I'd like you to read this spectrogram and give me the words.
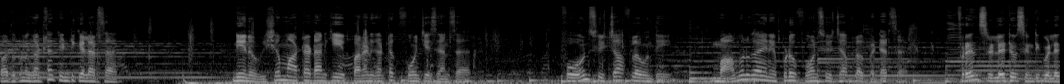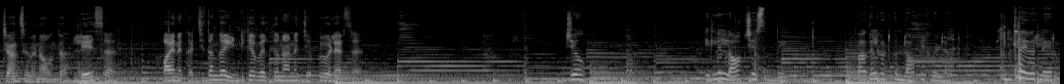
పదకొండు గంటలకు ఇంటికి వెళ్ళారు సార్ నేను విషయం మాట్లాడడానికి పన్నెండు గంటలకు ఫోన్ చేశాను సార్ ఫోన్ స్విచ్ ఆఫ్లో ఉంది మామూలుగా ఆయన ఎప్పుడో ఫోన్ స్విచ్ లో పెట్టారు సార్ ఫ్రెండ్స్ రిలేటివ్స్ ఇంటికి వెళ్ళే ఛాన్స్ ఏమైనా ఉందా లేదు సార్ ఆయన ఖచ్చితంగా ఇంటికే వెళ్తున్నానని చెప్పి వెళ్ళారు సార్ జో ఇల్లు లాక్ చేసింది పగలు కట్టుకుని లోపలికి వెళ్ళాం ఇంట్లో ఎవరు లేరు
